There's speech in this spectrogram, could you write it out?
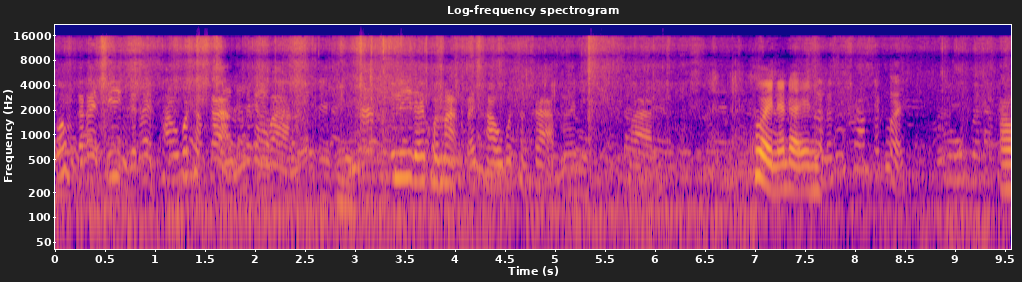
ต้มก็ได้ปิ้ง ก็ได้เผาบัทกาศนี่จังหวานอันนี้ได้คนหมักได้เผาบัทกาศเลยนี่หวานถ้วยนะได้อันเดี๋ยวเราจะข้ามจะถ้วยเอา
